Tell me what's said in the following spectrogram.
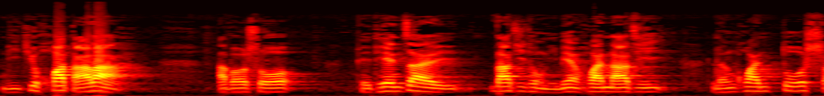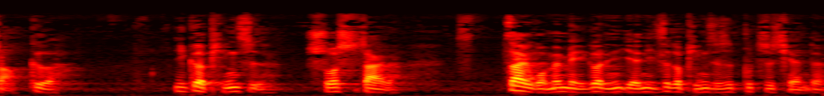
你就发达了。阿婆说，每天在垃圾桶里面翻垃圾，能翻多少个？一个瓶子，说实在的，在我们每个人眼里，这个瓶子是不值钱的。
